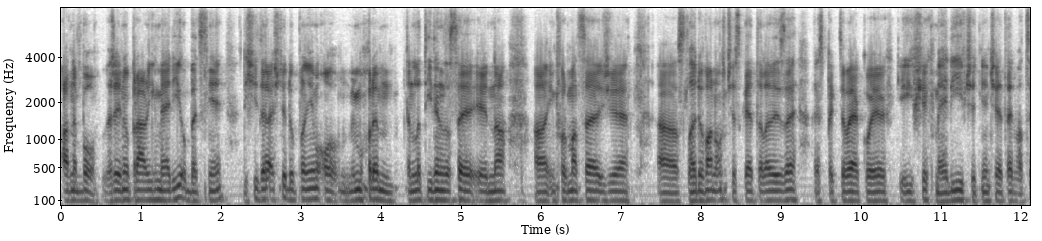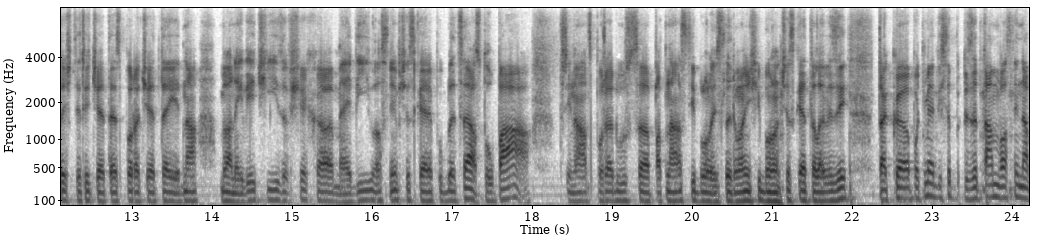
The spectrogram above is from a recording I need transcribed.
a nebo veřejnoprávních médií obecně, když ji teda ještě doplním o, mimochodem tenhle týden zase jedna uh, informace, že uh, sledovanost české televize, respektive jako je jejich všech médií, včetně ČT24, ČT Sport a ČT1, byla největší ze všech uh, médií vlastně v České republice a stoupá. 13 pořadů z 15 bylo nejsledovanější, bylo na české televizi. Tak pojďme, když se zeptám vlastně na,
